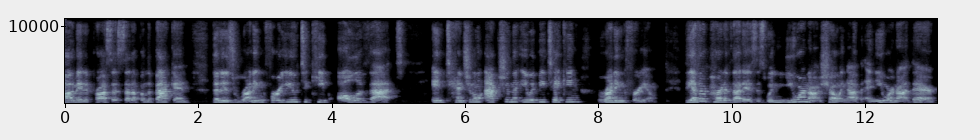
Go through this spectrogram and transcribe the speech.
automated process set up on the back end that is running for you to keep all of that intentional action that you would be taking running for you. The other part of that is, is when you are not showing up and you are not there,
